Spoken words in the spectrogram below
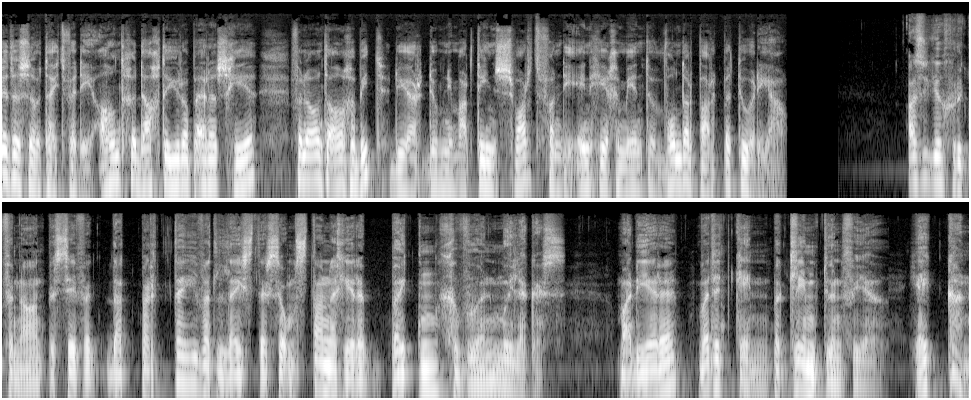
Dit is nou tyd vir die aandgedagte hier op RSG, vanaand aangebied deur Dominee Martin Swart van die NG Gemeente Wonderpark Pretoria. As ek jou groet vanaand, besef ek dat party wat luister se omstandighede buitengewoon moeilik is. Maar die Here wat dit ken, beklemtoon vir jou. Jy kan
